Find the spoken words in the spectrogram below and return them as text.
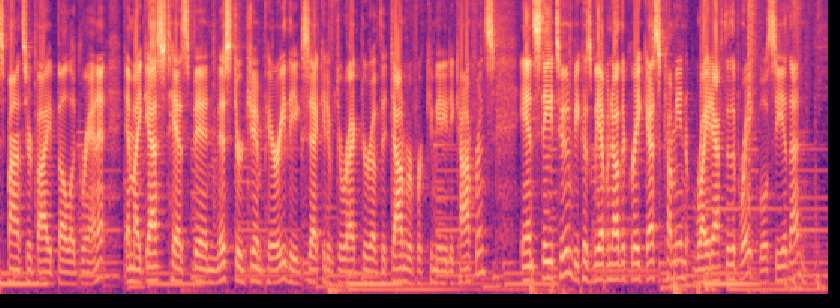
sponsored by Bella Granite. And my guest has been Mr. Jim Perry, the executive director of the Downriver Community Conference. And stay tuned because we have another great guest coming right after the break. We'll see you then.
